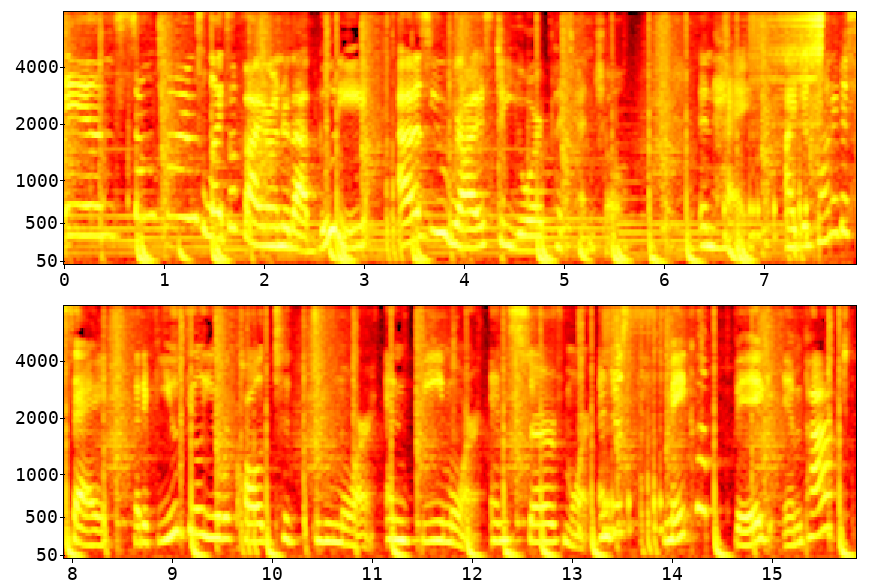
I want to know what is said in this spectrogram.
and sometimes lights a fire under that booty as you rise to your potential. And hey, I just wanted to say that if you feel you were called to do more and be more and serve more and just make a big impact,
